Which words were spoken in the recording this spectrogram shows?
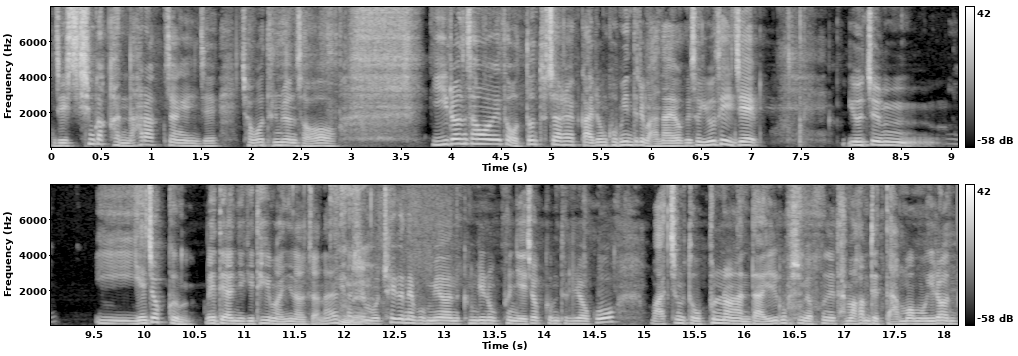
이제 심각한 하락장에 이제 접어들면서 이런 상황에서 어떤 투자를 할까 이런 고민들이 많아요. 그래서 요새 이제 요즘 이 예적금에 대한 얘기 되게 많이 나오잖아요. 사실 네. 뭐 최근에 보면 금리 높은 예적금 들려고 뭐 아침부터 오픈런 한다. 7시 몇 분에 다 마감됐다. 뭐, 뭐 이런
